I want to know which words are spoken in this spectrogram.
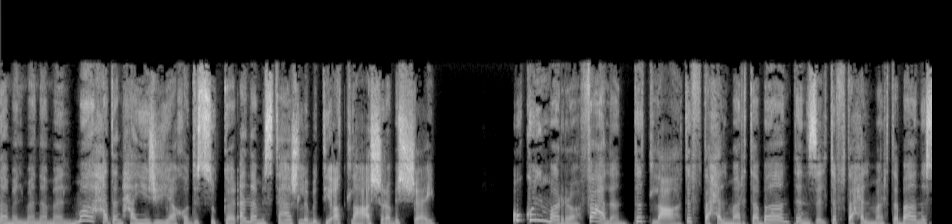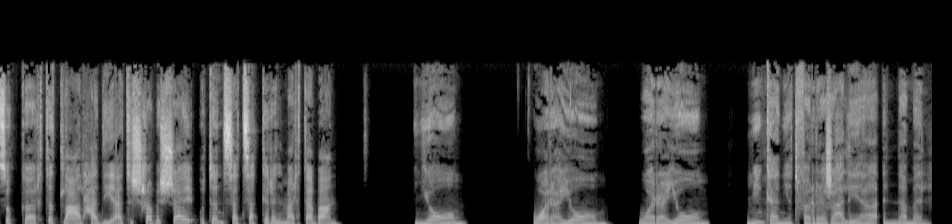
نمل ما نمل؟ ما حدا حيجي ياخد السكر أنا مستعجلة بدي أطلع أشرب الشاي. وكل مرة فعلا تطلع تفتح المرتبان تنزل تفتح المرتبان السكر تطلع على الحديقة تشرب الشاي وتنسى تسكر المرتبان. يوم ورا يوم ورا يوم مين كان يتفرج عليها؟ النمل.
